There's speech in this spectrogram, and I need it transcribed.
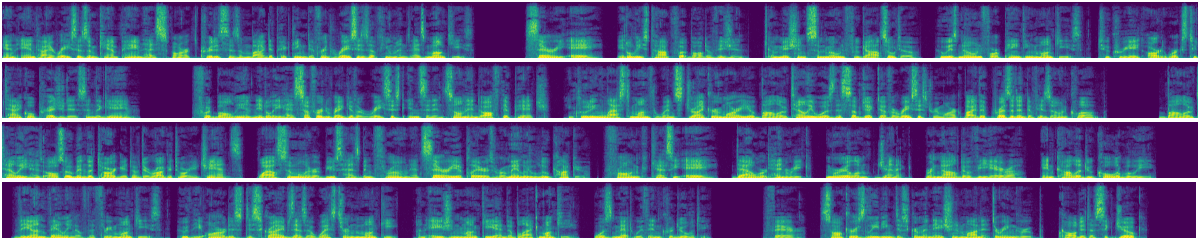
an anti-racism campaign has sparked criticism by depicting different races of humans as monkeys. Serie A, Italy's top football division, commissioned Simone Fugazzotto, who is known for painting monkeys, to create artworks to tackle prejudice in the game. Football in Italy has suffered regular racist incidents on and off the pitch, including last month when striker Mario Balotelli was the subject of a racist remark by the president of his own club. Balotelli has also been the target of derogatory chants, while similar abuse has been thrown at Serie players Romelu Lukaku, Franck Kessie, A. Dalbert Henrique, Miralem Pjanic, Ronaldo Vieira, and Kalidou Koulibaly. The unveiling of the three monkeys, who the artist describes as a Western monkey, an Asian monkey and a black monkey, was met with incredulity. Fare, soccer's leading discrimination monitoring group, called it a sick joke.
